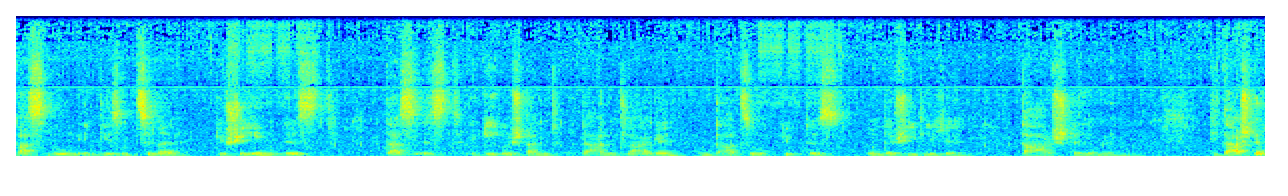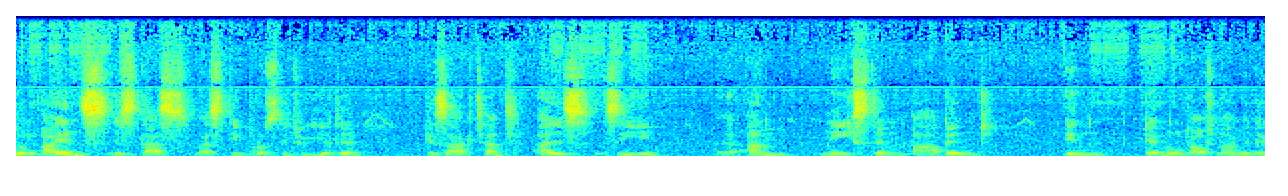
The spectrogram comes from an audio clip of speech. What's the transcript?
Was nun in diesem Zimmer geschehen ist, das ist Gegenstand der Anklage und dazu gibt es unterschiedliche Darstellungen. Die Darstellung 1 ist das, was die Prostituierte gesagt hat, als sie äh, am nächsten Abend in der Notaufnahme der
